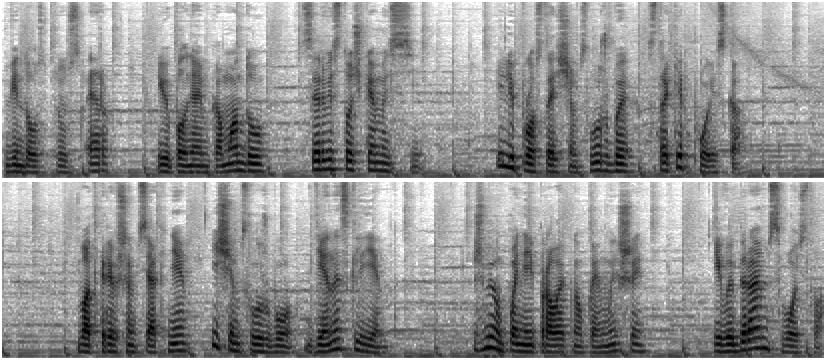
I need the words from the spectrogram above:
Windows плюс R и выполняем команду service.msc или просто ищем службы в строке поиска. В открывшемся окне ищем службу DNS клиент Жмем по ней правой кнопкой мыши и выбираем свойства.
